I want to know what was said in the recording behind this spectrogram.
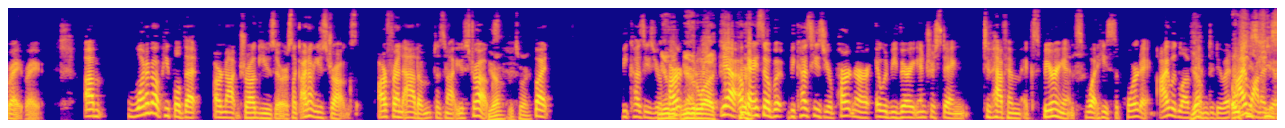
Right. Right. Um, what about people that are not drug users? Like I don't use drugs. Our friend Adam does not use drugs. Yeah, that's right. But because he's your Neither, partner. neither do I. yeah. Okay. So, but because he's your partner, it would be very interesting to have him experience what he's supporting. I would love Yeah. him to do it. Oh, I want to do it.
